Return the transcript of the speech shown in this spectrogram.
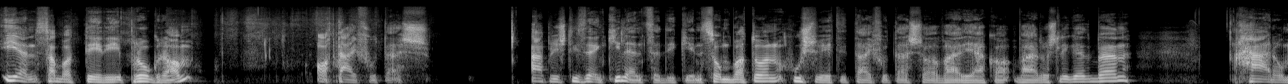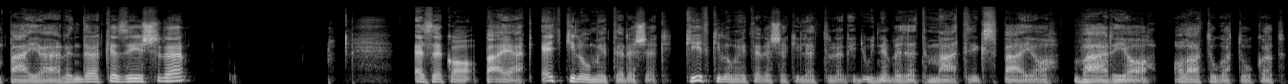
Ilyen szabadtéri program a tájfutás. Április 19-én szombaton húsvéti tájfutással várják a Városligetben. Három pálya rendelkezésre, ezek a pályák egy kilométeresek, két kilométeresek, illetőleg egy úgynevezett Matrix pálya várja a látogatókat.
